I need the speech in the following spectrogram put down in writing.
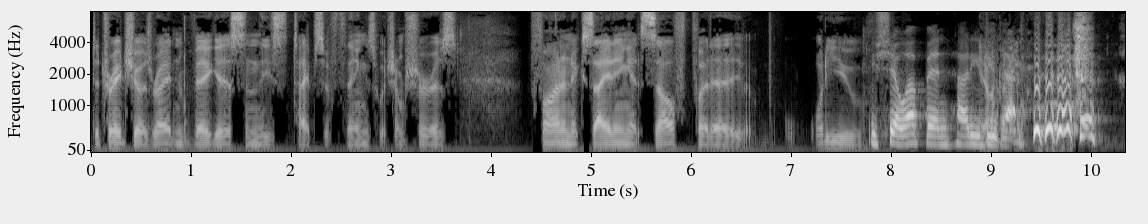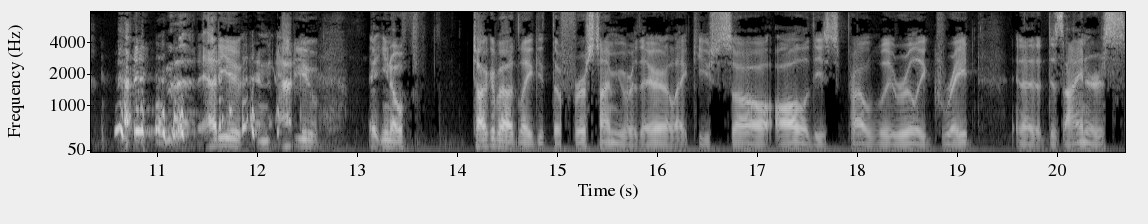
to trade shows right in Vegas and these types of things, which I'm sure is fun and exciting itself. But uh, what do you? You show up, and how do you, you do, know, that? how do you do that? How do you and how do you? Uh, you know, talk about like the first time you were there. Like you saw all of these probably really great uh, designers.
